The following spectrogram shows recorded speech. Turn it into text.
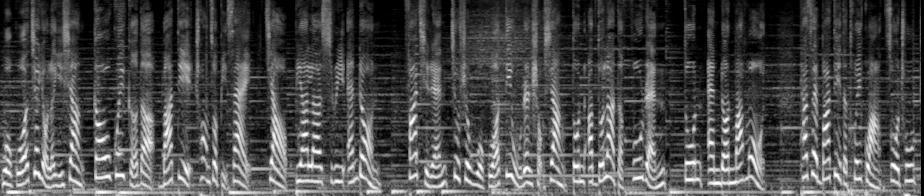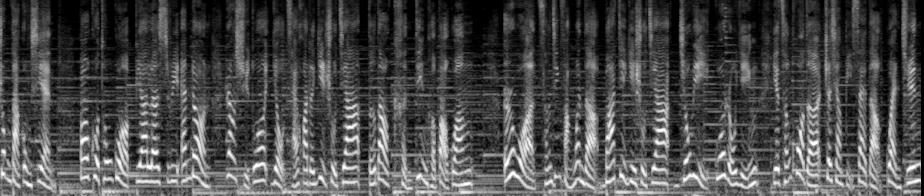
我国就有了一项高规格的巴蒂创作比赛，叫 Biala Sri Andon，发起人就是我国第五任首相 Tun Abdullah 的夫人 Tun Andon Mahmud。他在巴蒂的推广做出重大贡献，包括通过 Biala Sri Andon 让许多有才华的艺术家得到肯定和曝光。而我曾经访问的巴蒂艺术家 Joey 郭柔莹也曾获得这项比赛的冠军，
